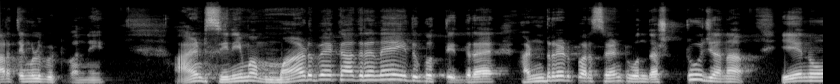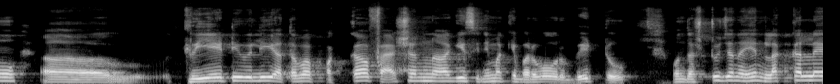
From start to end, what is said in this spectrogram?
ಆರು ತಿಂಗಳು ಬಿಟ್ಟು ಬನ್ನಿ ಆ್ಯಂಡ್ ಸಿನಿಮಾ ಮಾಡಬೇಕಾದ್ರೇ ಇದು ಗೊತ್ತಿದ್ದರೆ ಹಂಡ್ರೆಡ್ ಪರ್ಸೆಂಟ್ ಒಂದಷ್ಟು ಜನ ಏನು ಕ್ರಿಯೇಟಿವ್ಲಿ ಅಥವಾ ಪಕ್ಕಾ ಫ್ಯಾಷನ್ ಆಗಿ ಸಿನಿಮಾಕ್ಕೆ ಬರುವವರು ಬಿಟ್ಟು ಒಂದಷ್ಟು ಜನ ಏನು ಲಕ್ಕಲ್ಲೇ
